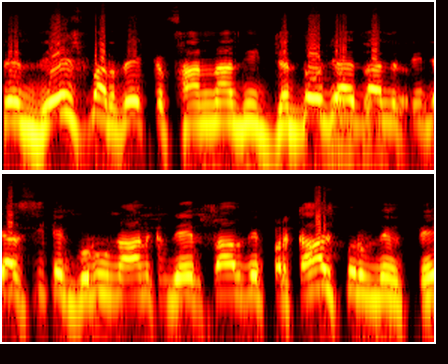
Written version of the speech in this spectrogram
ਤੇ ਦੇਸ਼ ਭਰ ਦੇ ਕਿਸਾਨਾਂ ਦੀ ਜਦੋਜਹਿਦ ਦਾ ਨਤੀਜਾ ਸੀ ਕਿ ਗੁਰੂ ਨਾਨਕ ਦੇਵ ਸਾਹਿਬ ਦੇ ਪ੍ਰਕਾਸ਼ ਪੁਰਬ ਦੇ ਉੱਤੇ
